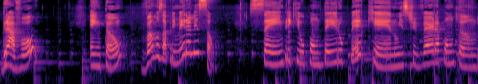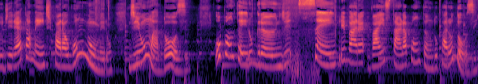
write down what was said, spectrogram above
Gravou? Então, vamos à primeira lição. Sempre que o ponteiro pequeno estiver apontando diretamente para algum número de 1 a 12, o ponteiro grande sempre vai estar apontando para o 12.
